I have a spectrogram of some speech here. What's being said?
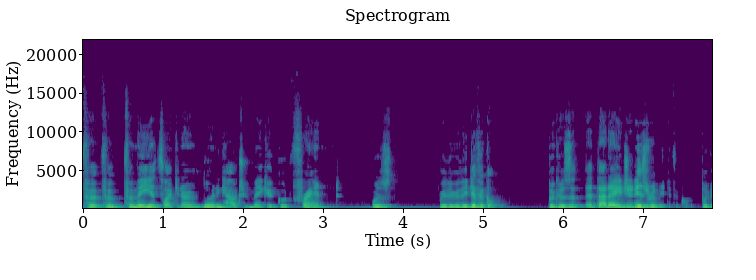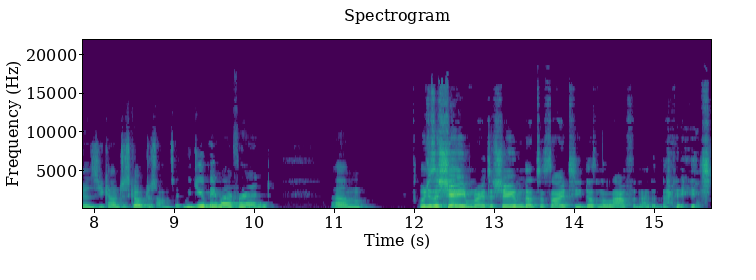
for for for me, it's like you know learning how to make a good friend was really really difficult because at, at that age it is really difficult because you can't just go up to someone and say, "Would you be my friend?" Um, Which is a shame, right? It's a shame that society doesn't allow for that at that age.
